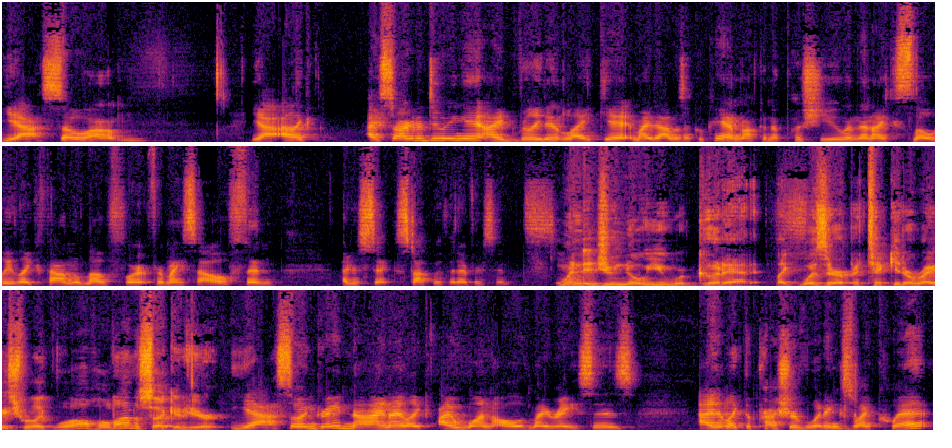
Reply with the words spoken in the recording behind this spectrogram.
yeah. So um, yeah, I like I started doing it. I really didn't like it. And my dad was like, "Okay, I'm not going to push you." And then I slowly like found the love for it for myself, and I just stick, stuck with it ever since. Yeah. When did you know you were good at it? Like, was there a particular race where, like, well, hold on a second here? Yeah. So in grade nine, I like I won all of my races. I didn't like the pressure of winning, so I quit.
